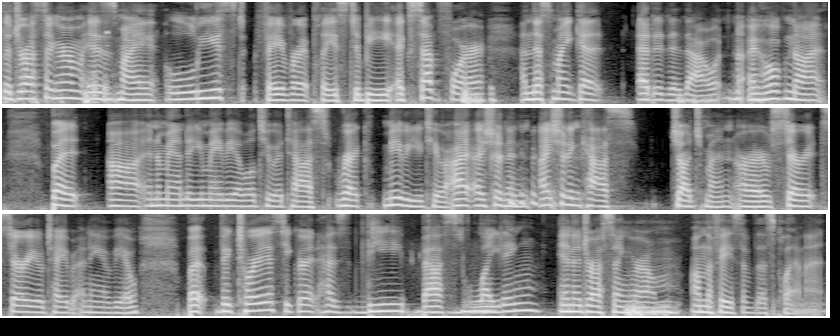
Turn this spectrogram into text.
the dressing room is my least favorite place to be, except for, and this might get edited out. I hope not. But uh, and Amanda, you may be able to attest. Rick, maybe you too. I, I shouldn't. I shouldn't cast judgment or stereotype any of you, but Victoria's Secret has the best lighting in a dressing room on the face of this planet.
